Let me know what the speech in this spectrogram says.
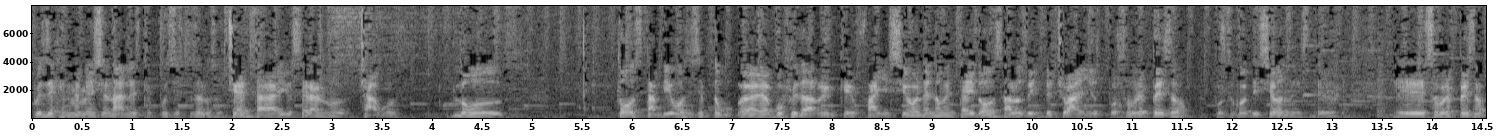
pues déjenme mencionarles que pues esto es de los 80 ellos eran los chavos los todos están vivos excepto eh, Buffy Darren que falleció en el 92 a los 28 años por sobrepeso, por su condición este, eh, sobrepeso.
